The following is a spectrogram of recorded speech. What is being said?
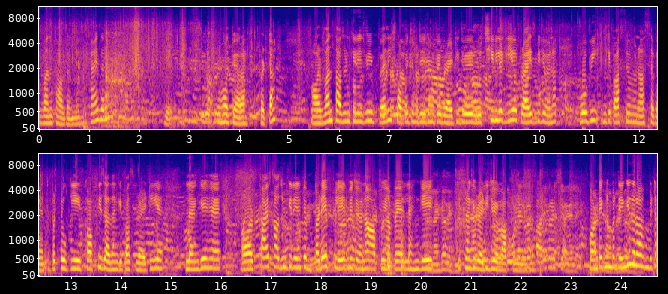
वन थाउज़ेंड में। दिखाएँ ज़रा। ये, बहुत प्यारा दुपट्टा। और वन थाउज़ेंड की रेंज में पहली शॉप है जो मुझे, जहाँ पे वैरायटी जो है वो अच्छी भी लगी है और प्राइस भी जो है ना वो भी इनके पास जो मुनासब हैं। दुपट्टों की काफ़ी ज़्यादा इनके पास वैरायटी है लहंगे हैं और 5000 की रेंज के बड़े फ्लेयर में जो है ना आपको यहाँ पे लहंगे इस तरह की वैरायटी जो है वो आपको मिलेगी कॉन्टेक्ट नंबर देंगे ज़रा बेटा?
